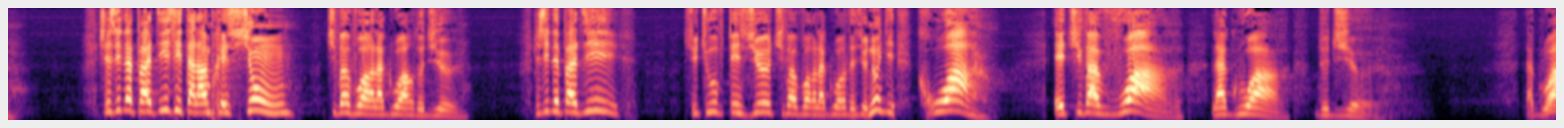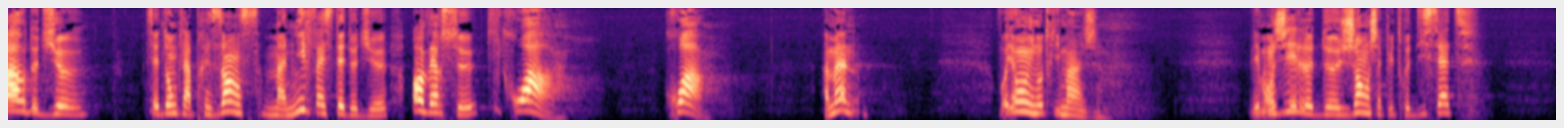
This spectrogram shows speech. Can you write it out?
Jésus n'a pas dit, si tu as l'impression, tu vas voir la gloire de Dieu. Jésus n'a pas dit, si tu ouvres tes yeux, tu vas voir la gloire de Dieu. Non, il dit, crois et tu vas voir la gloire de Dieu. La gloire de Dieu, c'est donc la présence manifestée de Dieu envers ceux qui croient. Croient. Amen. Voyons une autre image. L'évangile de Jean, chapitre 17.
